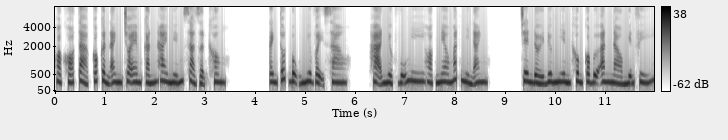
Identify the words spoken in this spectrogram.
Hoặc khó tả có cần anh cho em cắn hai miếng xả giận không? Anh tốt bụng như vậy sao? Hạ nhược vũ nghi hoặc nheo mắt nhìn anh. Trên đời đương nhiên không có bữa ăn nào miễn phí,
